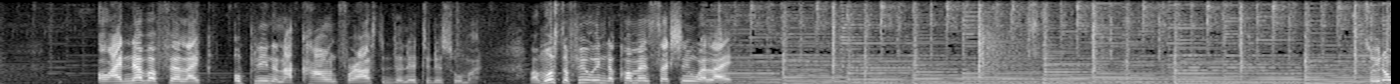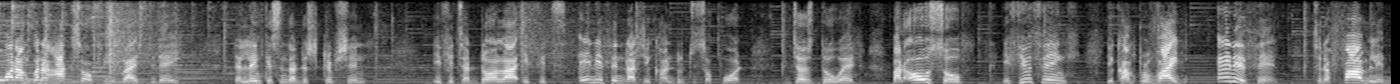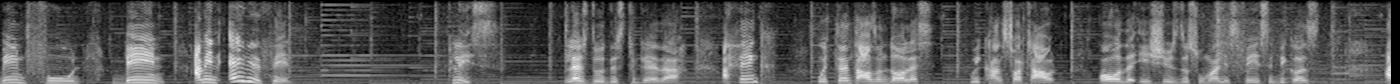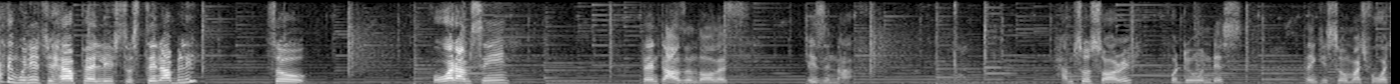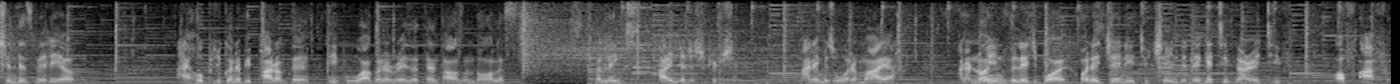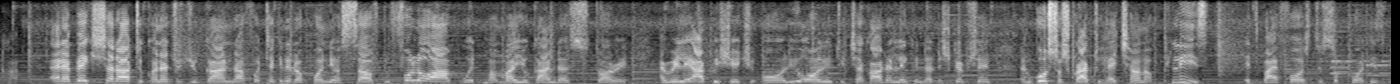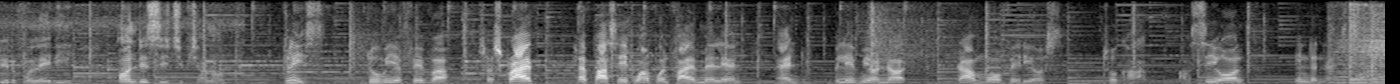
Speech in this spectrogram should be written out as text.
or I never felt like opening an account for us to donate to this woman. But most of you in the comment section were like, So you know what I'm gonna ask of you guys today? The link is in the description. If it's a dollar, if it's anything that you can do to support, just do it. But also, if you think you can provide anything to the family, being food, being, I mean, anything, please, let's do this together. I think with $10,000, we can sort out all the issues this woman is facing because I think we need to help her live sustainably. So, for what I'm seeing, $10,000 is enough. I'm so sorry for doing this. Thank you so much for watching this video. I hope you're going to be part of the people who are going to raise the $10,000. The links are in the description. My name is Wodemaya, an annoying village boy on a journey to change the negative narrative of Africa. And a big shout out to Connect with Uganda for taking it upon yourself to follow up with Mama Uganda's story. I really appreciate you all. You all need to check out the link in the description and go subscribe to her channel. Please, it's by force to support this beautiful lady on this YouTube channel. Please do me a favor, subscribe, help us hit 1.5 million, and believe me or not, there are more videos to come. I'll see you all in the next one.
